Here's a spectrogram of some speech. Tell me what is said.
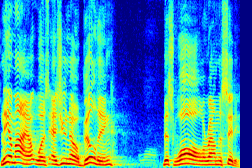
Nehemiah was, as you know, building this wall around the city.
